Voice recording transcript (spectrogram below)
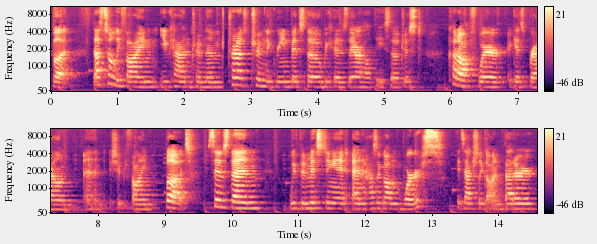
But that's totally fine. You can trim them. Try not to trim the green bits though because they are healthy, so just cut off where it gets brown and it should be fine. But since then, we've been misting it and it hasn't gotten worse. It's actually gotten better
